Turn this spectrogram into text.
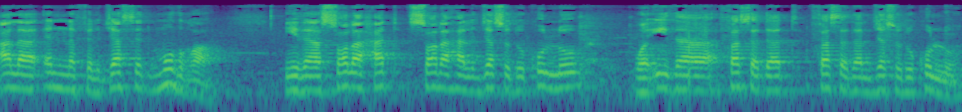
"Ala inna fil jasad mudgha, إذا صلحت صلح الجسد كله وإذا فسدت فسد الجسد كله."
